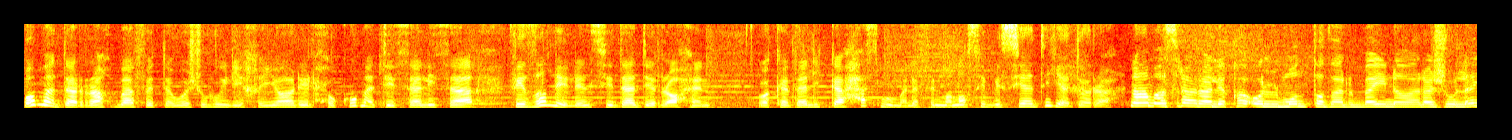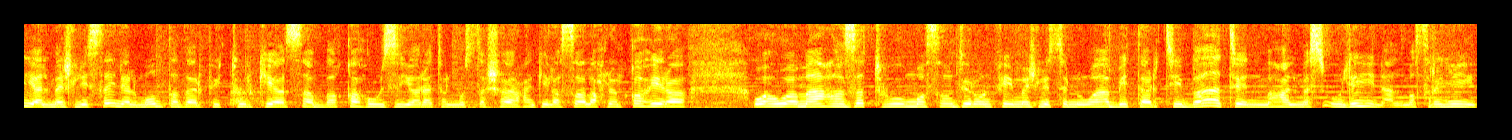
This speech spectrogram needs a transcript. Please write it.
ومدى الرغبة في التوجه لخيار الحكومة الثالثة في ظل الانسداد الراهن. وكذلك حسم ملف المناصب السيادية درة نعم أسرار لقاء المنتظر بين رجلي المجلسين المنتظر في تركيا سبقه زيارة المستشار عقيل صالح للقاهرة. وهو ما عزته مصادر في مجلس النواب بترتيبات مع المسؤولين المصريين.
